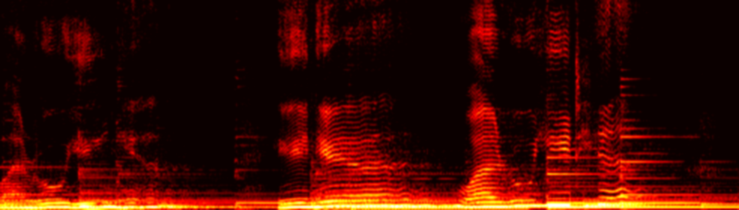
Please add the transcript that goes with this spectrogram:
宛如一年，一年宛如一天，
